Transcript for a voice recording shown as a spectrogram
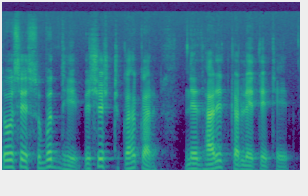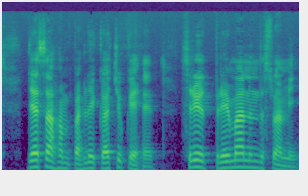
तो उसे सुबुद्धि विशिष्ट कहकर निर्धारित कर लेते थे। जैसा हम पहले कह चुके हैं श्री प्रेमानंद स्वामी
